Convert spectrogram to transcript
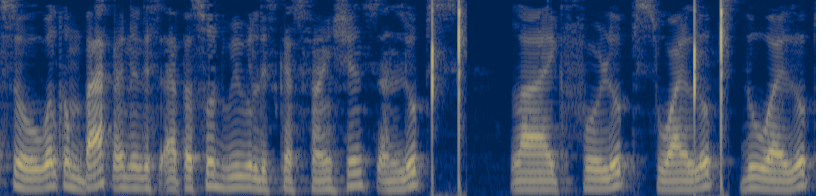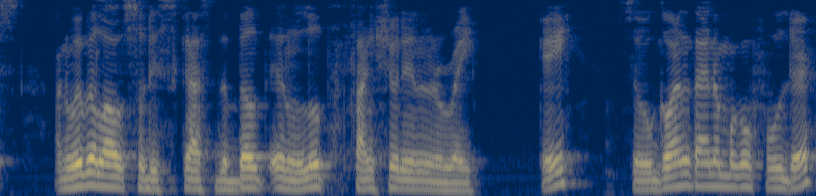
so welcome back and in this episode we will discuss functions and loops like for loops, while loops, do while loops, and we will also discuss the built-in loop function in an array. Okay, so go lang tayo ng mga folder.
